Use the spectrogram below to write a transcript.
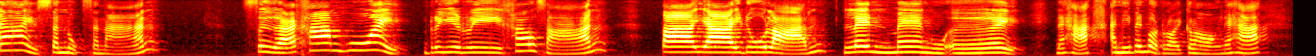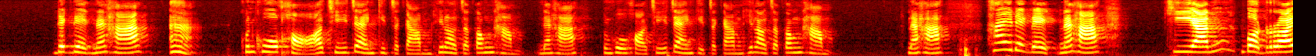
ได้สนุกสนาน เสือข้ามห้วย รีรีเข้าสาร ตายายดูหลานเล่นแม่งูเอ้ยนะคะ อันนี้เป็นบทร้อยกลองนะคะ เด็กๆนะคะะคุณครูขอชี้แจงกิจกรรมที่เราจะต้องทำนะคะ คุณครูขอชี้แจงกิจกรรมที่เราจะต้องทำนะคะ ให้เด็กๆนะคะ เขียนบทร้อย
